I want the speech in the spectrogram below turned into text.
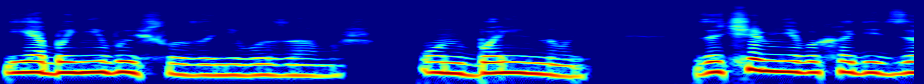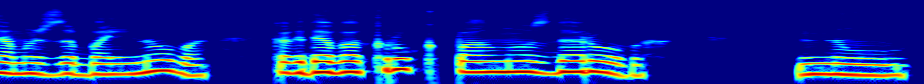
Я бы не вышла за него замуж. Он больной. Зачем мне выходить замуж за больного, когда вокруг полно здоровых? Ну,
